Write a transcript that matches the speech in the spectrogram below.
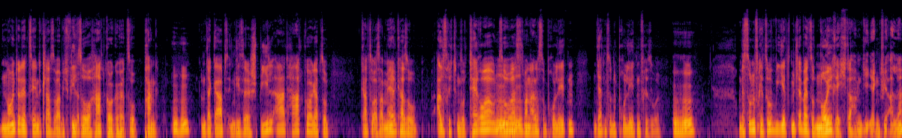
neunte oder zehnte Klasse war, habe ich viel so Hardcore gehört, so Punk. Und da gab es in dieser Spielart Hardcore, gab es so, gerade so aus Amerika, so alles Richtung so Terror und sowas. Das waren alles so Proleten. Und die hatten so eine Proletenfrisur. Und das ist so eine Frisur, wie jetzt mittlerweile so Neurechte haben die irgendwie alle.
